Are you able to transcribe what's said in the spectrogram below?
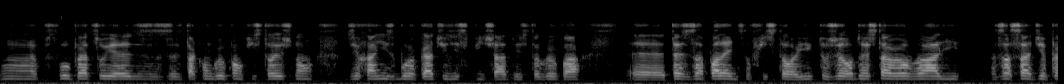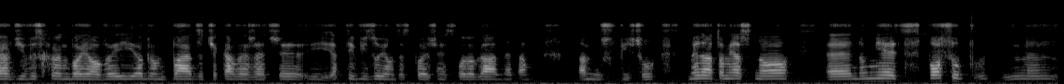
mm, współpracuje z taką grupą historyczną z Johannisburga, czyli z Picza. To jest to grupa e, też zapaleńców historii, którzy odrestaurowali w zasadzie prawdziwy schron bojowy i robią bardzo ciekawe rzeczy i aktywizują te społeczeństwo lokalne tam, tam już w Piczu. My natomiast no, e, no nie sposób, mm,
